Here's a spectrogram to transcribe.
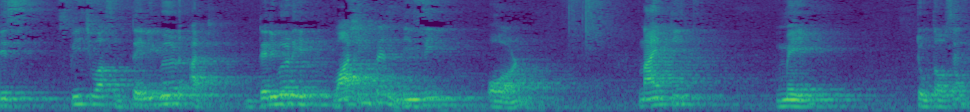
this speech was delivered at delivered in Washington D C on nineteen May two thousand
